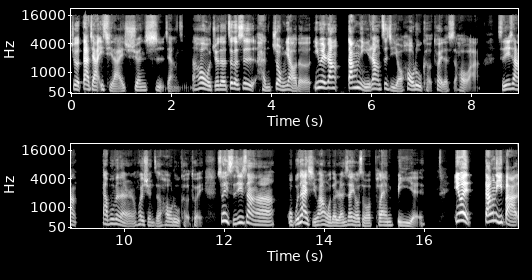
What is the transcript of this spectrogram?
就大家一起来宣誓这样子，然后我觉得这个是很重要的，因为让当你让自己有后路可退的时候啊，实际上。大部分的人会选择后路可退，所以实际上啊，我不太喜欢我的人生有什么 Plan B 耶，因为当你把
